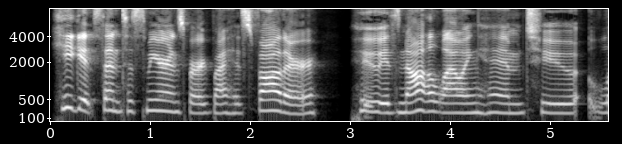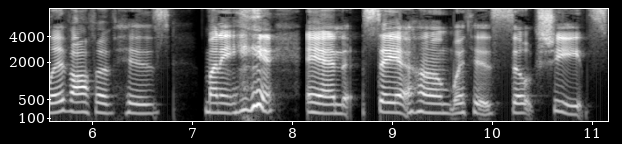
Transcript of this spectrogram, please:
he gets sent to Smeerensburg by his father, who is not allowing him to live off of his money and stay at home with his silk sheets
